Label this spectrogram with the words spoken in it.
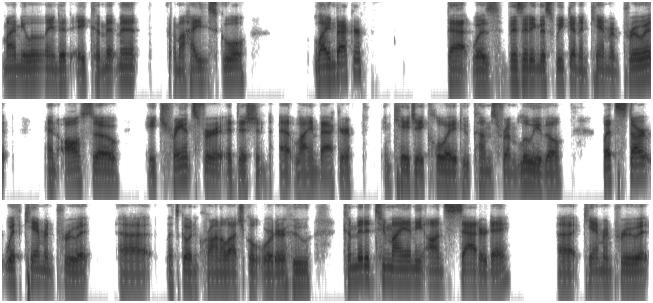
miami landed a commitment from a high school linebacker that was visiting this weekend in Cameron Pruitt, and also a transfer addition at linebacker in KJ Cloyd, who comes from Louisville. Let's start with Cameron Pruitt. Uh, let's go in chronological order. Who committed to Miami on Saturday? Uh, Cameron Pruitt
